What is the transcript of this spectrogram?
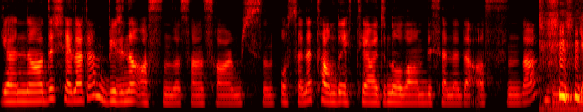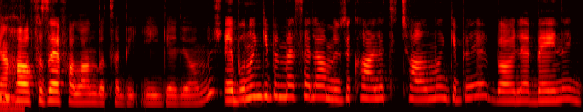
yani nadir şeylerden birine aslında sen sarmışsın. O sene tam da ihtiyacın olan bir senede aslında. ya hafızaya falan da tabii iyi geliyormuş. E bunun gibi mesela müzik aleti çalma gibi böyle beyne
